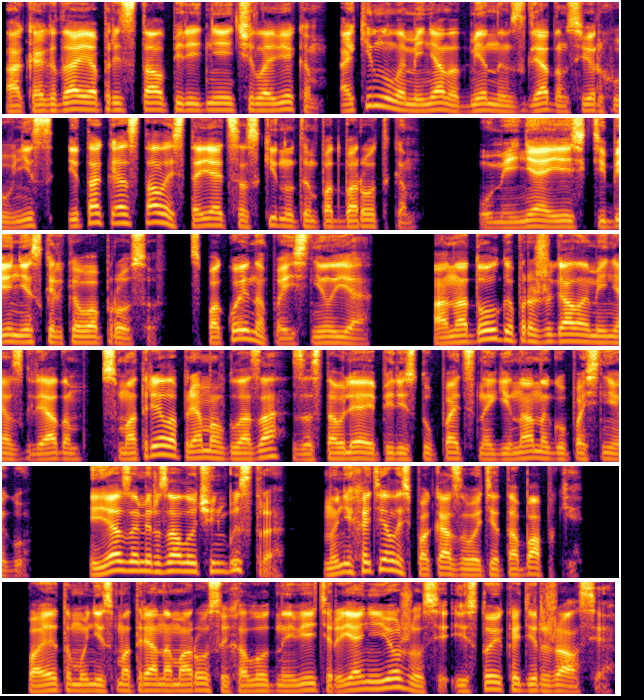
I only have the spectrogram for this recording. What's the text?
А когда я предстал перед ней человеком, окинула меня надменным взглядом сверху вниз и так и осталась стоять со скинутым подбородком. «У меня есть к тебе несколько вопросов», – спокойно пояснил я. Она долго прожигала меня взглядом, смотрела прямо в глаза, заставляя переступать с ноги на ногу по снегу. И я замерзал очень быстро, но не хотелось показывать это бабке. Поэтому, несмотря на мороз и холодный ветер, я не ежился и стойко держался.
